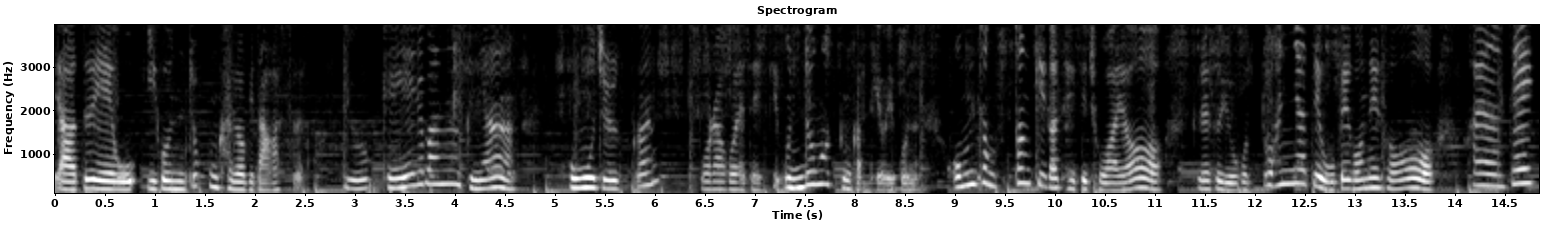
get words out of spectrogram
야드에 오, 이거는 조금 가격이 나갔어요. 이렇게 일반은 그냥 고무줄 끈? 뭐라고 해야 되지? 운동화 끈 같아요, 이거는. 엄청 스판기가 되게 좋아요. 그래서 이것도 한 야드에 500원 해서 하얀색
